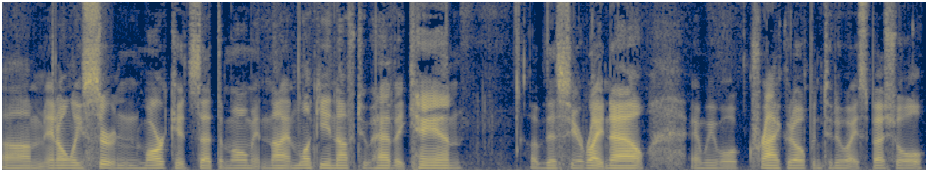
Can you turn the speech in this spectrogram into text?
um, in only certain markets at the moment. And I am lucky enough to have a can of this here right now, and we will crack it open to do a special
